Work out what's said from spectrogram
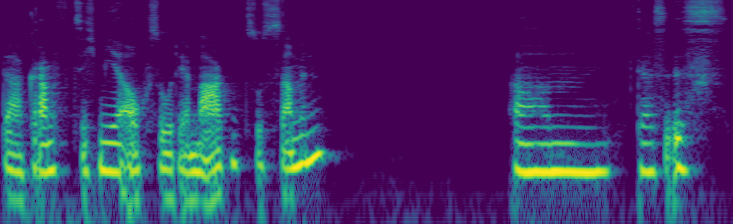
da krampft sich mir auch so der Magen zusammen. Ähm, das ist,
